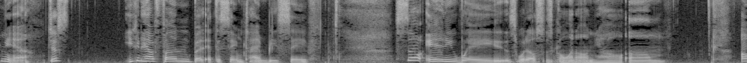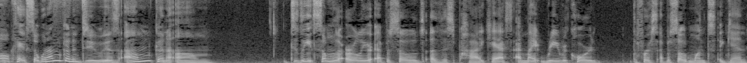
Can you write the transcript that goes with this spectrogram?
Yeah, just you can have fun but at the same time be safe. So anyways, what else is going on, y'all? Um oh, okay, so what I'm going to do is I'm going to um delete some of the earlier episodes of this podcast. I might re record the first episode once again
